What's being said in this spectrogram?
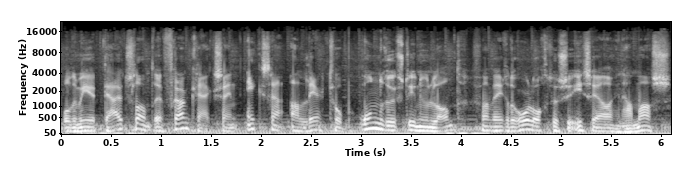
Onder meer Duitsland en Frankrijk zijn extra alert op onrust in hun land... vanwege de oorlog tussen Israël en Hamas.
